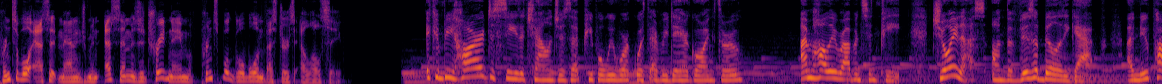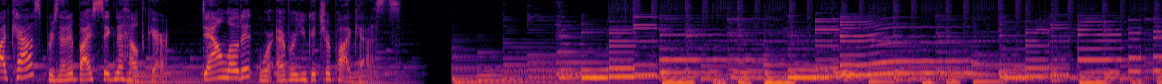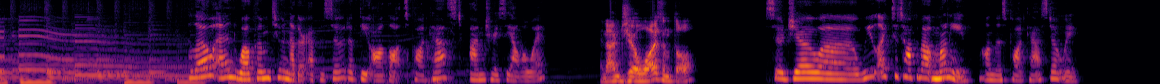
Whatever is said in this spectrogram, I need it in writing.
Principal Asset Management SM is a trade name of Principal Global Investors LLC. It can be hard to see the challenges that people we work with every day are going through. I'm Holly Robinson Peete. Join us on The Visibility Gap, a new podcast presented by Cigna Healthcare. Download it wherever you get your podcasts. Hello, and welcome to another episode of the Odd Lots podcast. I'm Tracy Alloway. And I'm Joe Weisenthal. So, Joe, uh, we like to talk about money on this podcast, don't we?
